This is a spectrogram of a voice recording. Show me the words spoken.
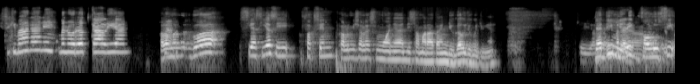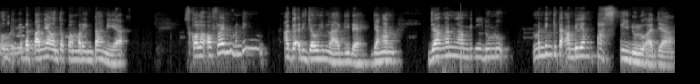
Itu gimana nih menurut kalian? Kalau menurut gua sia-sia sih vaksin kalau misalnya semuanya disamaratain juga ujung-ujungnya. Iya, Jadi iya, mending ya, solusi Jokowi. untuk ke depannya untuk pemerintah nih ya. Sekolah offline mending agak dijauhin lagi deh. Jangan jangan ngambil dulu. Mending kita ambil yang pasti dulu aja.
